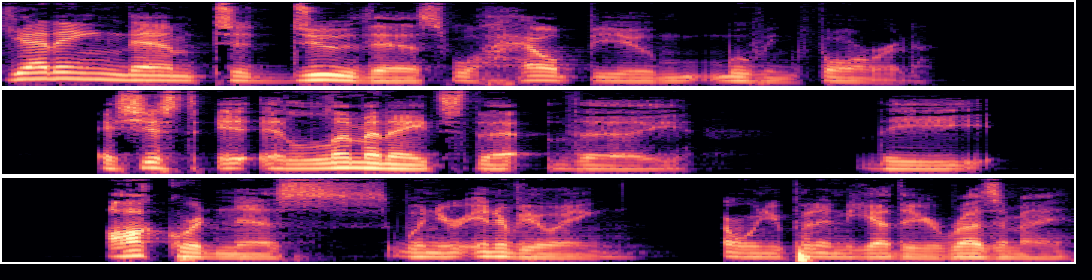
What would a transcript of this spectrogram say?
getting them to do this will help you moving forward. It's just it eliminates the the the awkwardness when you're interviewing or when you're putting together your resume.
